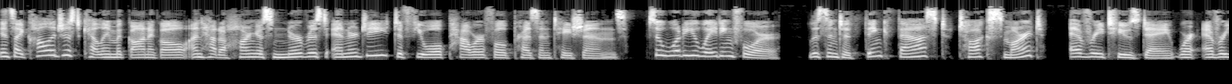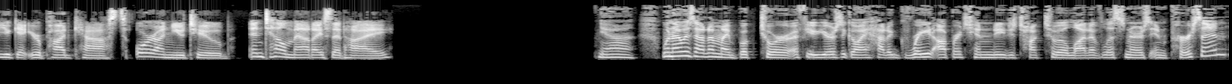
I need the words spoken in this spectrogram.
and psychologist Kelly McGonigal on how to harness nervous energy to fuel powerful presentations. So what are you waiting for? Listen to Think Fast, Talk Smart every Tuesday wherever you get your podcasts or on YouTube. And tell Matt I said hi. Yeah. When I was out on my book tour a few years ago, I had a great opportunity to talk to a lot of listeners in person,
